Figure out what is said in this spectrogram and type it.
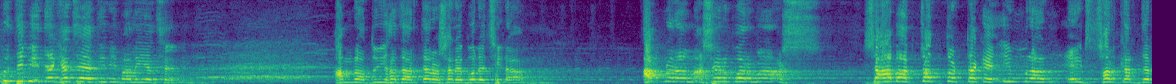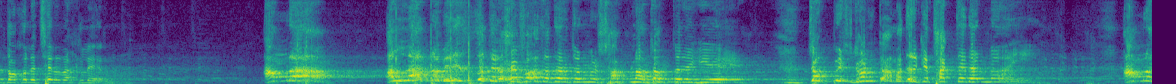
পৃথিবী দেখেছে তিনি পালিয়েছেন। আমরা দুই হাজার তেরো সালে বলেছিলাম আপনারা মাসের পর মাস শাহবাগ চত্বরটাকে ইমরান এই সরকারদের দখলে ছেড়ে রাখলেন। আমরা আল্লাহ নবীর ইজ্জতের হেফাজতের জন্য শাপলা চত্বরে গিয়ে চব্বিশ ঘণ্টা আমাদেরকে থাকতে দেন নাই। আমরা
